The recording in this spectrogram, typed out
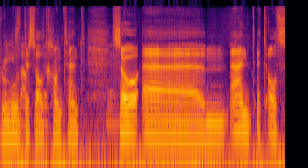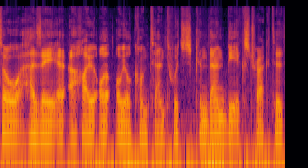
remove the salt content. Yeah. So um, and it also has a, a high oil oil content, which can then be extracted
